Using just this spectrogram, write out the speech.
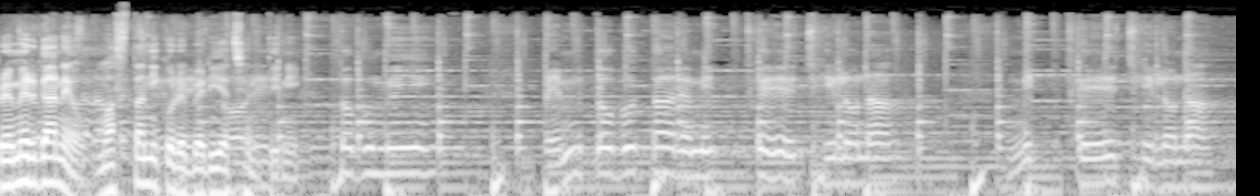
প্রেমের গানেও মাস্তানি করে বেরিয়েছেন তিনি। তবু মেয়ে প্রেম তবু তার মিথ্যে ছিল না মিথ্যে ছিল না।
